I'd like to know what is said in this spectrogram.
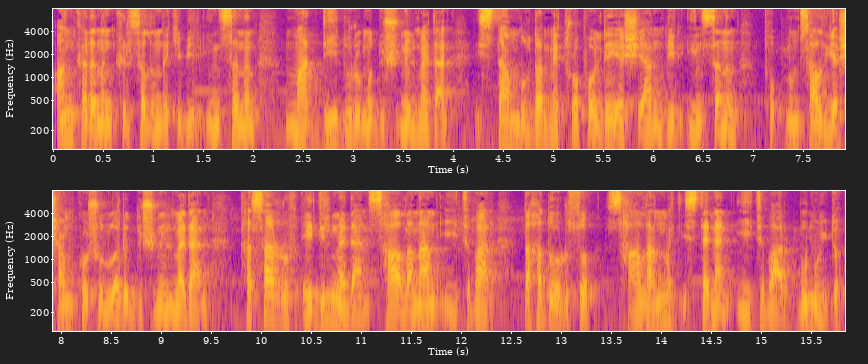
Ankara'nın kırsalındaki bir insanın maddi durumu düşünülmeden, İstanbul'da metropolde yaşayan bir insanın toplumsal yaşam koşulları düşünülmeden, tasarruf edilmeden sağlanan itibar, daha doğrusu sağlanmak istenen itibar bu muydu?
